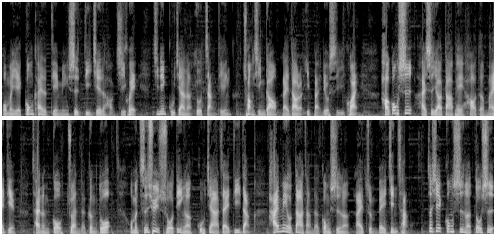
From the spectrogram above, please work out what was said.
我们也公开的点名是低阶的好机会。今天股价呢又涨停创新高，来到了一百六十一块。好公司还是要搭配好的买点，才能够赚得更多。我们持续锁定了股价在低档还没有大涨的公司呢，来准备进场。这些公司呢都是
